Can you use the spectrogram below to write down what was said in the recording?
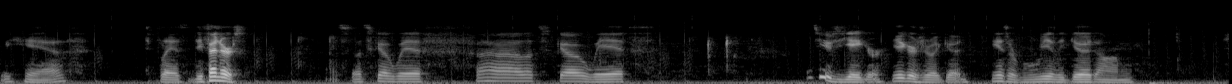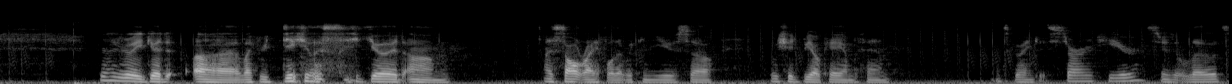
we have to play as defenders. Right, so let's go with uh, let's go with let's use Jaeger. Jaeger's really good. He has a really good um really really good uh like ridiculously good um assault rifle that we can use. So we should be okay with him. Let's go ahead and get started here as soon as it loads.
